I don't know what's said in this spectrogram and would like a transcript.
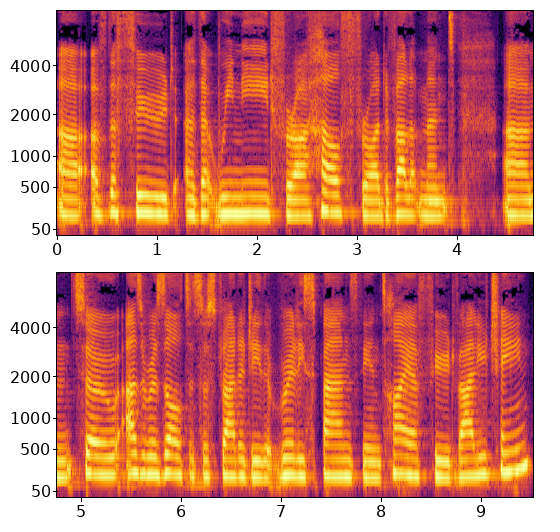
uh, of the food uh, that we need for our health, for our development. Um, so as a result, it's a strategy that really spans the entire food value chain.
